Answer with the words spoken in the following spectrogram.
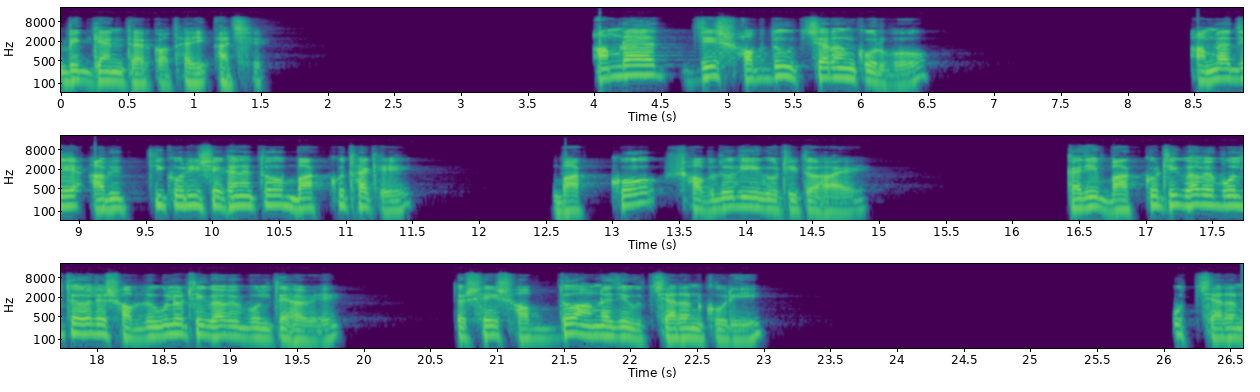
বিজ্ঞানটার কথাই আছে। আমরা যে শব্দ উচ্চারণ করব, আমরা যে আবৃত্তি করি সেখানে তো বাক্য থাকে। বাক্য শব্দ দিয়ে গঠিত হয়। কাজে বাক্য ঠিকভাবে বলতে হলে শব্দগুলো ঠিকভাবে বলতে হবে। তো সেই শব্দ আমরা যে উচ্চারণ করি, উচ্চারণ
